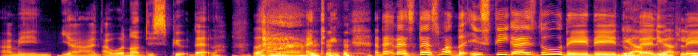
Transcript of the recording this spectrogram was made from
I mean, yeah, I, I will not dispute that. lah. Yeah. I think and that, that's that's what the Insti guys do. They they do Yep, value yep, play.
